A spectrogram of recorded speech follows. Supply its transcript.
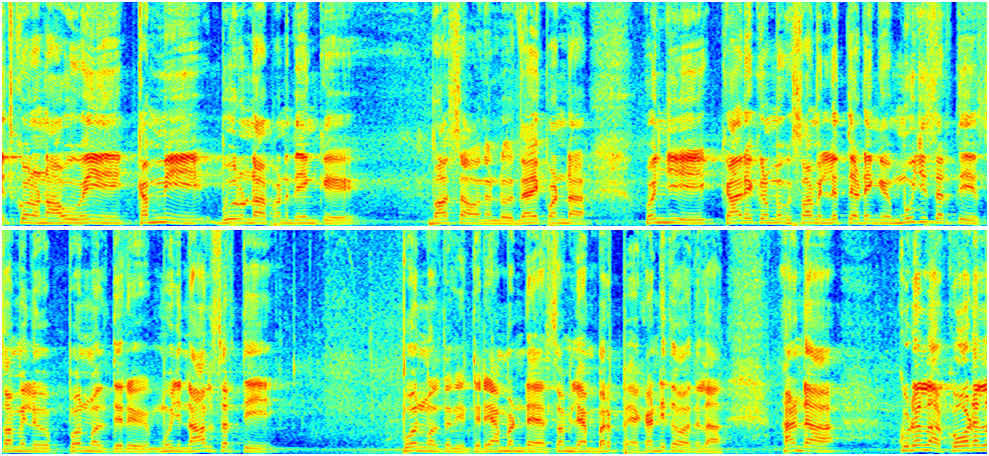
ಎತ್ಕೊಂಡು ಅವು ಒಯ್ ಕಮ್ಮಿ ಬೂರುಂಡ ಪಂಡದು ಎಂಕ್ ಭಾಷ ಒಂದುಂಡು ದಯ ಪಂಡ ಒಂಜಿ ಕಾರ್ಯಕ್ರಮಕ್ಕೆ ಸ್ವಾಮಿ ಲೆತ್ತಾಡೆಂಗೆ ಮೂಜಿ ಸರ್ತಿ ಸ್ವಾಮಿಲು ಫೋನ್ ಮಲ್ತೀರಿ. ಮೂಜಿ ನಾಲ್ಕು ಸರ್ತಿ ಫೋನ್ ಮಲ್ತಂದಿತ್ತೀರಿ ಆಂಬಂಡೆ ಸ್ವಾಮಿ ಆಂ ಬರ್ಪೆ, ಖಂಡಿತವಾದಿಲ್ಲ. ಅಂಡ ಕುಡಲ ಕೋಡಲ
